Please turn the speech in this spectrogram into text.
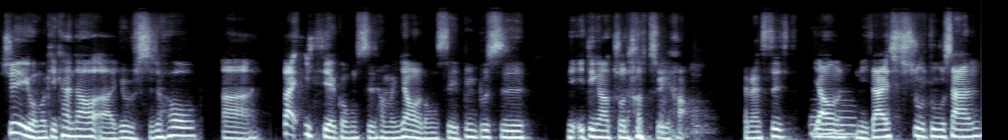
所以我们可以看到，呃，有时候啊，在一些公司，他们要的东西并不是你一定要做到最好，可能是要你在速度上，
